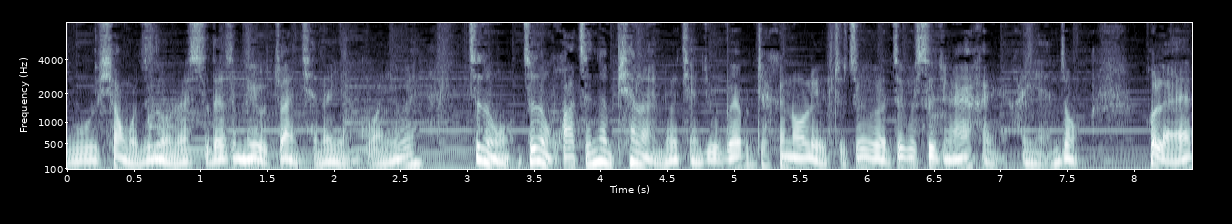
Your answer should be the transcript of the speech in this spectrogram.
我像我这种人实在是没有赚钱的眼光，因为这种这种花真的骗了很多钱。就 Web Technology 这个这个事情还很很严重。后来，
